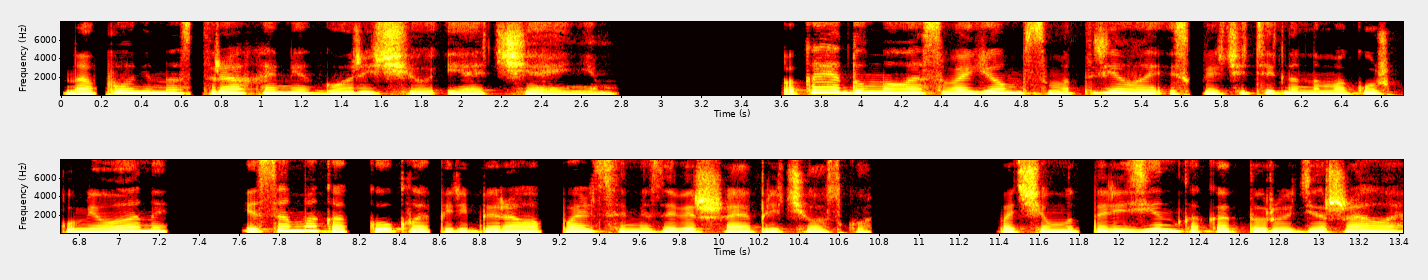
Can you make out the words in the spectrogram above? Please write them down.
наполнена страхами, горечью и отчаянием. Пока я думала о своем, смотрела исключительно на макушку Миланы и сама как кукла перебирала пальцами, завершая прическу. Почему-то резинка, которую держала,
